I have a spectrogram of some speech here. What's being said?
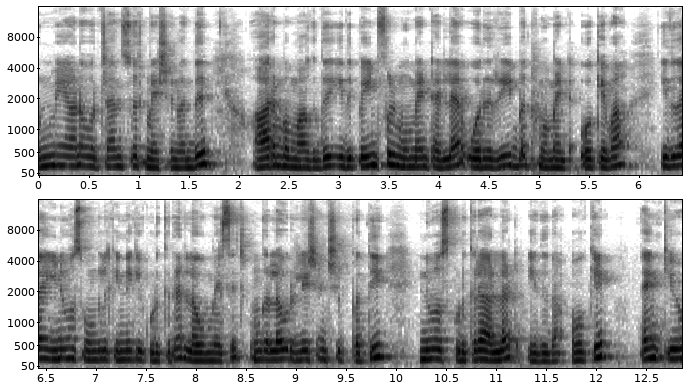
உண்மையான ஒரு டிரான்ஸ்ஃபர்மேஷன் வந்து ஆரம்பமாகுது. இது பெயின்ஃபுல் மூமெண்ட் அல்ல ஒரு ரீபத் மூமெண்ட் ஓகேவா இதுதான் யூனிவர்ஸ் உங்களுக்கு இன்றைக்கி கொடுக்குற லவ் மெசேஜ் உங்கள் லவ் ரிலேஷன்ஷிப் பற்றி யூனிவர்ஸ் கொடுக்குற அலர்ட் இதுதான். Okay thank you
